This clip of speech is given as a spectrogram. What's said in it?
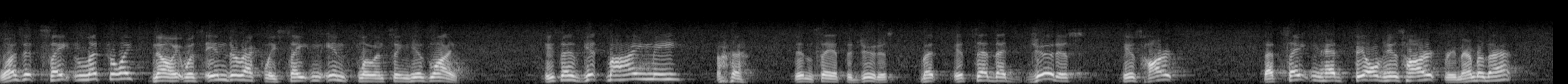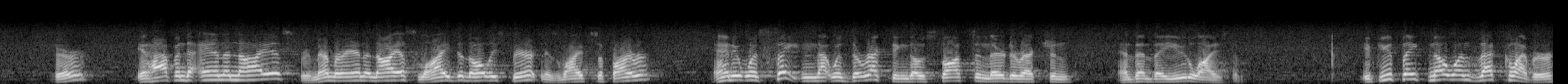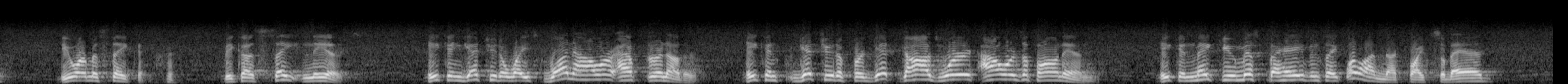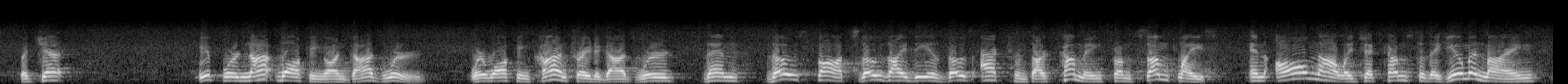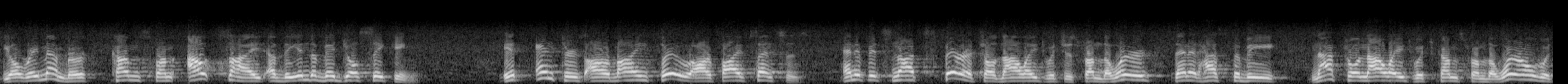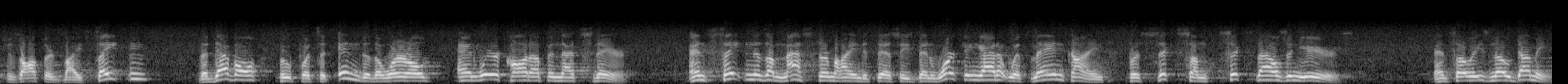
Was it Satan literally? No, it was indirectly Satan influencing his life. He says, Get behind me. Didn't say it to Judas, but it said that Judas, his heart, that Satan had filled his heart. Remember that? Sure. It happened to Ananias. Remember Ananias lied to the Holy Spirit and his wife Sapphira? And it was Satan that was directing those thoughts in their direction, and then they utilized them. If you think no one's that clever, you are mistaken, because Satan is. He can get you to waste one hour after another. He can get you to forget God's Word hours upon end. He can make you misbehave and think, well, I'm not quite so bad. But yet, if we're not walking on God's Word, we're walking contrary to God's Word, then those thoughts, those ideas, those actions are coming from someplace. And all knowledge that comes to the human mind, you'll remember, comes from outside of the individual seeking. It enters our mind through our five senses. And if it's not spiritual knowledge, which is from the Word, then it has to be natural knowledge, which comes from the world, which is authored by Satan, the devil, who puts it into the world, and we're caught up in that snare. And Satan is a mastermind at this. He's been working at it with mankind for six, some 6,000 years. And so he's no dummy.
